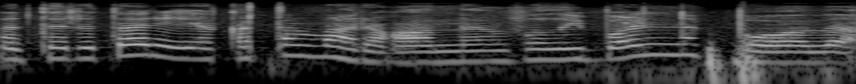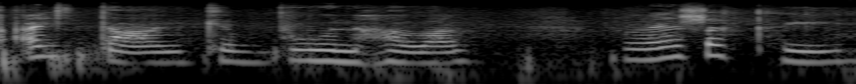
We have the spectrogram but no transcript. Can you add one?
На території є катамарани, волейбольне поле, альтанки, бунгало лежаки.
